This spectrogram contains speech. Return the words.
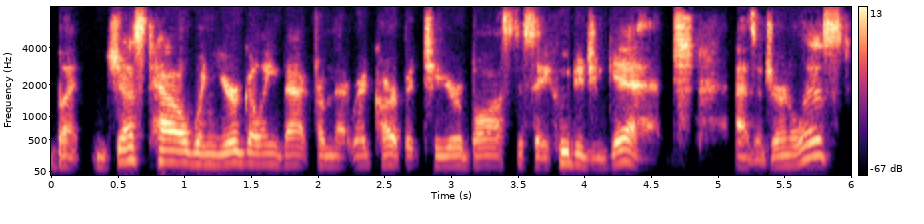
But just how when you're going back from that red carpet to your boss to say, Who did you get as a journalist?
